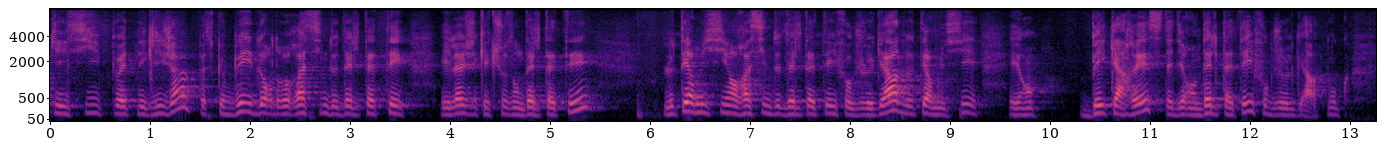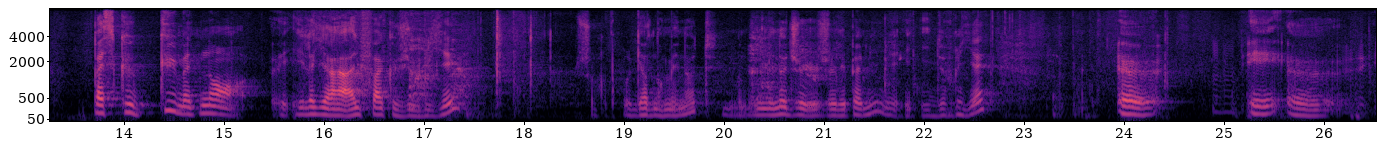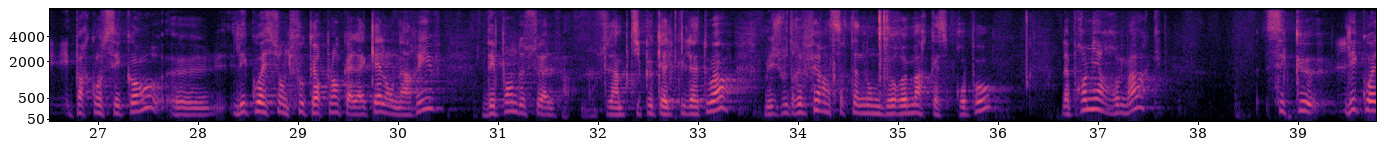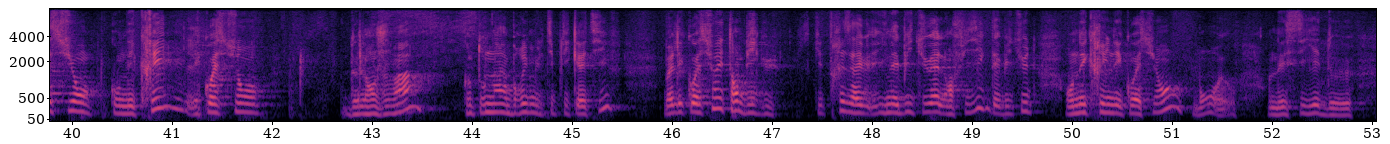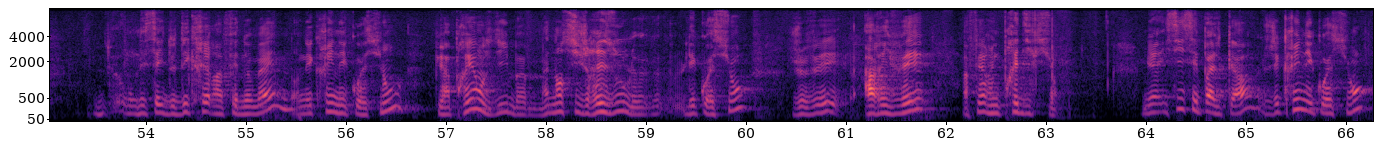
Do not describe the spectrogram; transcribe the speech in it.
qui est ici peut être négligeable, parce que B est d'ordre racine de delta t, et là j'ai quelque chose en delta t. Le terme ici en racine de delta t, il faut que je le garde. Le terme ici est en B carré, c'est-à-dire en delta t, il faut que je le garde. Donc, parce que Q maintenant et là, il y a un alpha que j'ai oublié. Je regarde dans mes notes. Mes notes, je ne l'ai pas mis, mais il devrait y être. Euh, euh, et, par conséquent, euh, l'équation de Fokker-Planck à laquelle on arrive dépend de ce alpha. C'est un petit peu calculatoire, mais je voudrais faire un certain nombre de remarques à ce propos. La première remarque, c'est que l'équation qu'on écrit, l'équation de Langevin, quand on a un bruit multiplicatif, ben, l'équation est ambiguë, ce qui est très inhabituel en physique. D'habitude, on écrit une équation, bon, euh, on, de, on essaye de décrire un phénomène, on écrit une équation, puis après on se dit, ben, maintenant si je résous l'équation, je vais arriver à faire une prédiction. Bien, ici, ce n'est pas le cas. J'écris une équation,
